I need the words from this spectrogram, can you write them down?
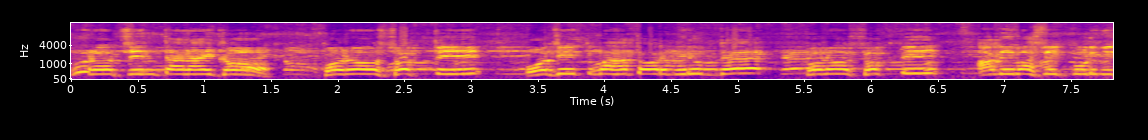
কোনো চিন্তা নাই কোনো শক্তি অজিত মাহাতোর বিরুদ্ধে, কোন শক্তি আদিবাসী কুর্মী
